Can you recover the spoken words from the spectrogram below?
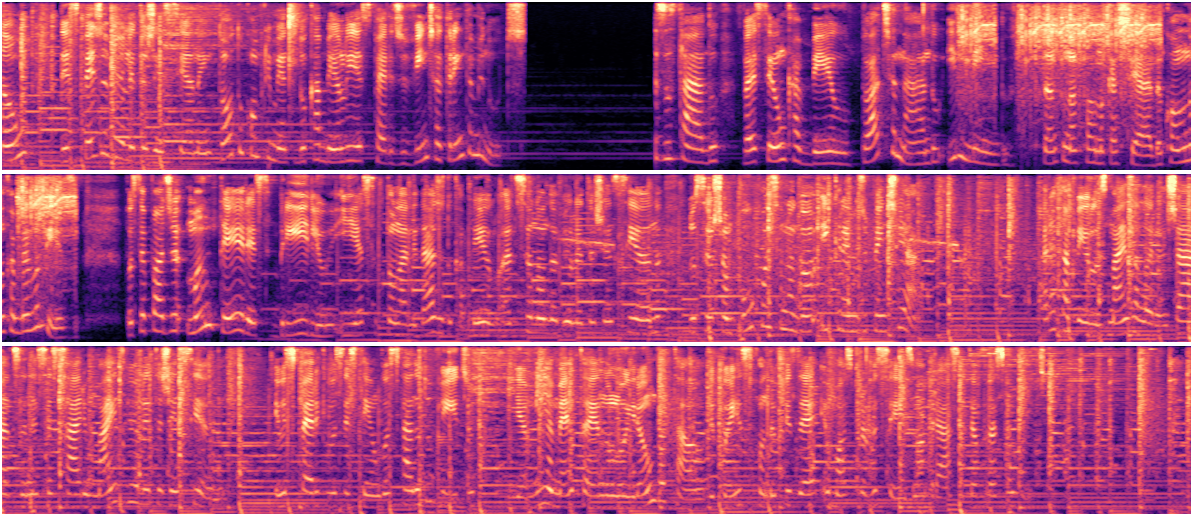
Então, despeje a violeta genciana em todo o comprimento do cabelo e espere de 20 a 30 minutos. O resultado vai ser um cabelo platinado e lindo, tanto na forma cacheada como no cabelo liso. Você pode manter esse brilho e essa tonalidade do cabelo adicionando a violeta genciana no seu shampoo, condicionador e creme de pentear. Cabelos mais alaranjados é necessário mais violeta genciana. Eu espero que vocês tenham gostado do vídeo e a minha meta é no loirão total. Depois, quando eu fizer, eu mostro pra vocês. Um abraço, até o próximo vídeo.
